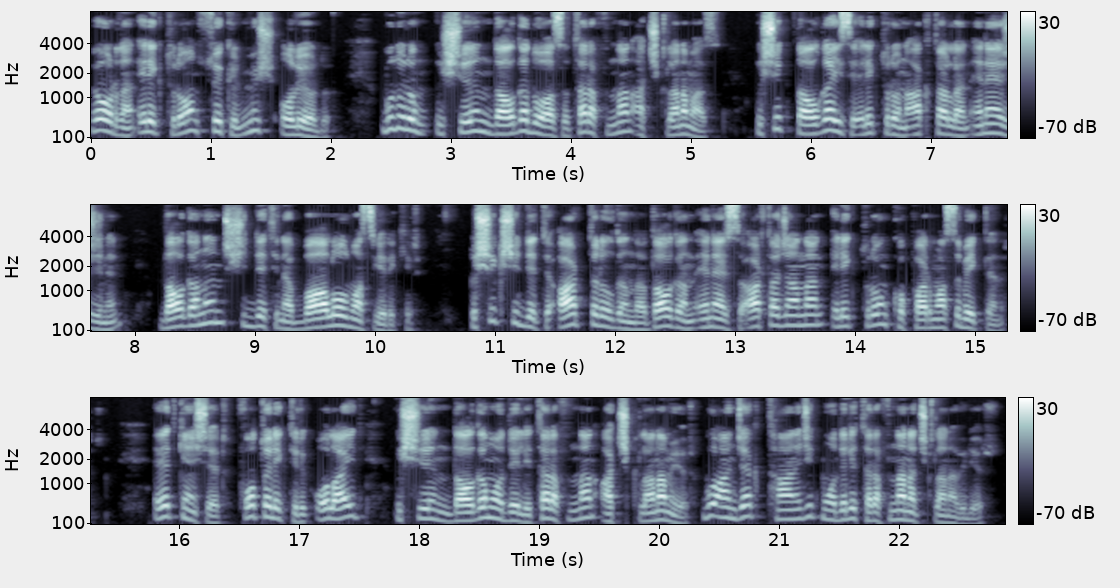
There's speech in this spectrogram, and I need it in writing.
ve oradan elektron sökülmüş oluyordu. Bu durum ışığın dalga doğası tarafından açıklanamaz. Işık dalga ise elektrona aktarılan enerjinin dalganın şiddetine bağlı olması gerekir. Işık şiddeti arttırıldığında dalganın enerjisi artacağından elektron koparması beklenir. Evet gençler, fotoelektrik olay ışığın dalga modeli tarafından açıklanamıyor. Bu ancak tanecik modeli tarafından açıklanabiliyor.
